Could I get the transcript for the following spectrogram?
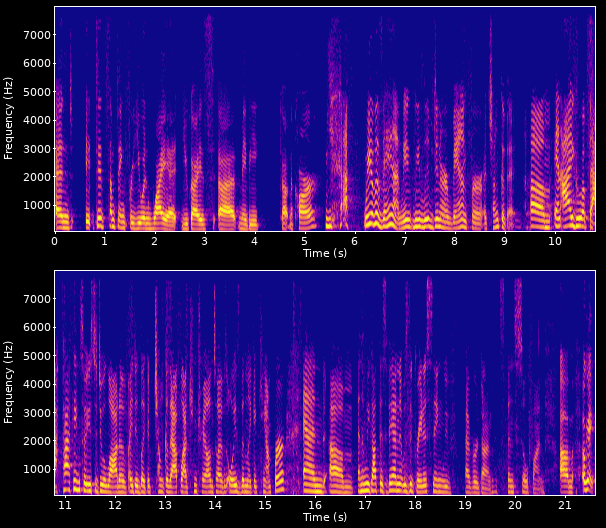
And it did something for you and Wyatt. You guys uh, maybe got in a car? Yeah. We have a van. We, we lived in our van for a chunk of it. Um, and I grew up backpacking, so I used to do a lot of. I did like a chunk of the Appalachian Trail, and so I've always been like a camper. And um, and then we got this van. It was the greatest thing we've ever done. It's been so fun. Um, okay,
